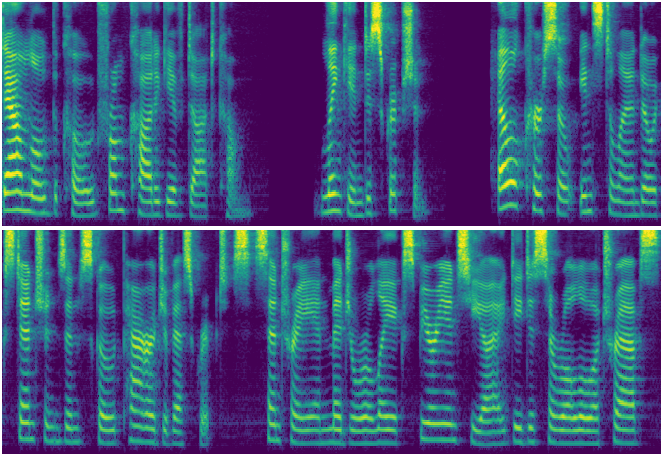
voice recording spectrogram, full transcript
Download the code from codegive.com. Link in description. El curso instalando extensions en VSCode para JavaScript centre en mejorar la experiencia de desarrollo a través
